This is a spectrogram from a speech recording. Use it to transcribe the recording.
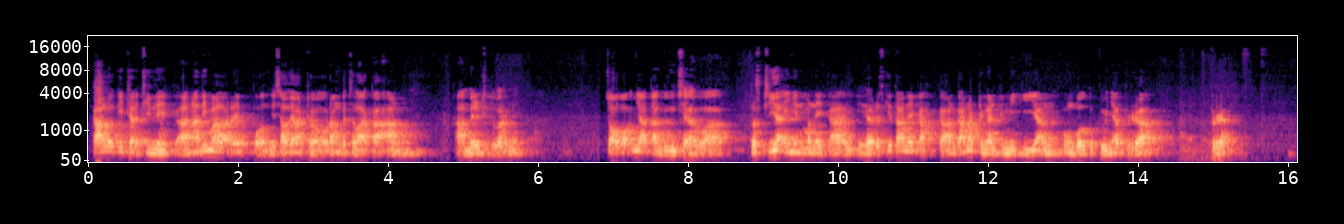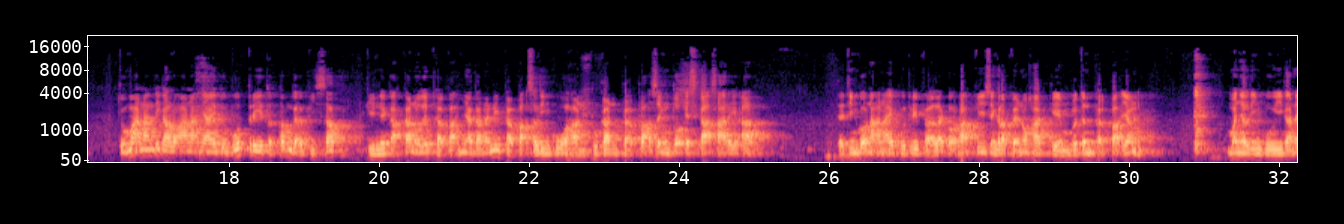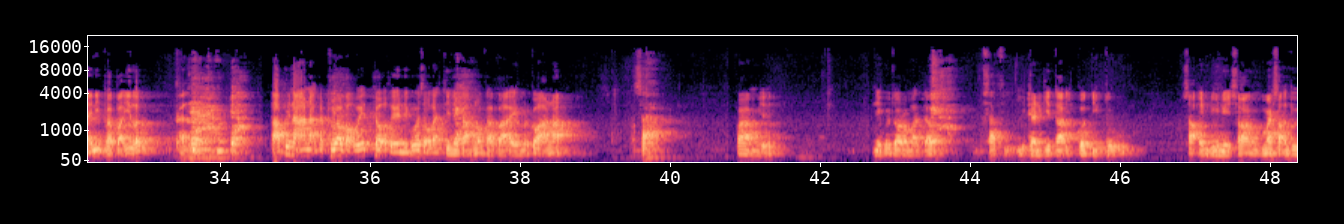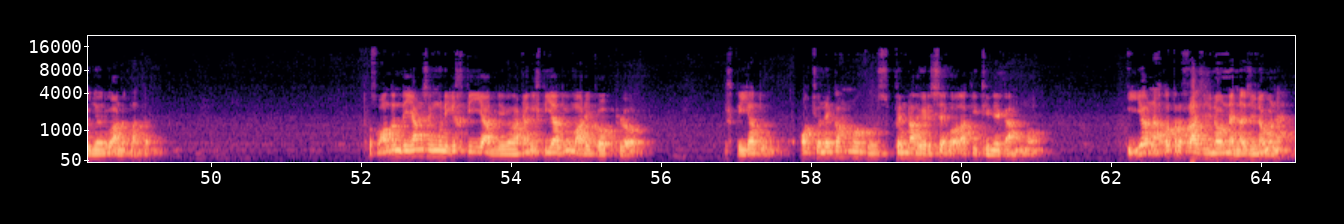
kalau tidak dinikah nanti malah repot. Misalnya ada orang kecelakaan hamil di luar nikah. Cowoknya tanggung jawab, Terus dia ingin menikahi, harus kita nikahkan karena dengan demikian kumpul kebunnya berat, berat. Cuma nanti kalau anaknya itu putri tetap nggak bisa dinikahkan oleh bapaknya karena ini bapak selingkuhan, bukan bapak sing untuk SK syariat. Jadi kok anak anak putri balik kok nabi sing rabeno hakim, bukan bapak yang menyelingkuhi karena ini bapak ilegal. Tapi nak anak kedua kok wedok kayak ini gue soleh dinikahno bapak mereka anak sah. Paham ya? Gue cara madhab Syafi'i dan kita ikut itu. Sa Indonesia, mes sak dunia itu anak madhab. Terus wonten tiang sing muni ikhtiyat, gitu. kadang ikhtiyat itu mari goblok. Ikhtiyat tuh, ojo nekahno Gus, ben lahir sik kok lagi dinekahno. Iya nak terus razino neh, nak zino meneh.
